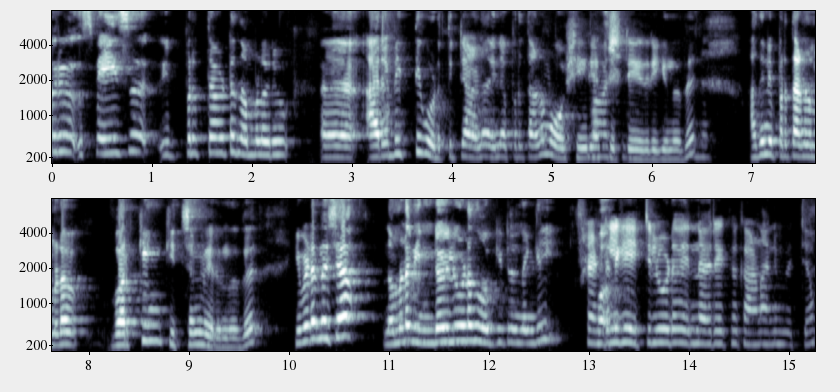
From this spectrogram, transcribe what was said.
ഒരു സ്പേസ് ഇപ്പുറത്തോട്ട് നമ്മളൊരു അരബിത്തി അരഭിത്തി കൊടുത്തിട്ടാണ് അതിനപ്പുറത്താണ് വാഷ് ഏരിയ സെറ്റ് ചെയ്തിരിക്കുന്നത്. അതിനിപ്പുറത്താണ് നമ്മുടെ വർക്കിംഗ് കിച്ചൺ വരുന്നത്. ഇവിടെ എന്ന് വെച്ചാൽ നമ്മുടെ വിൻഡോയിലൂടെ നോക്കിയിട്ടുണ്ടെങ്കിൽ ഫ്രണ്ടിൽ ഗേറ്റിലൂടെ വരുന്നവരെയൊക്കെ കാണാനും പറ്റും.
